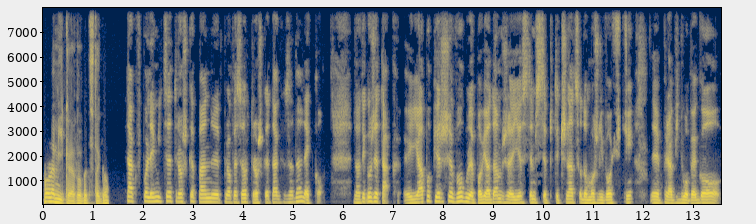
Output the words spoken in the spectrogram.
polemikę wobec tego tak w polemice troszkę pan profesor troszkę tak za daleko. Dlatego, że tak, ja po pierwsze w ogóle powiadam, że jestem sceptyczna co do możliwości e, prawidłowego,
